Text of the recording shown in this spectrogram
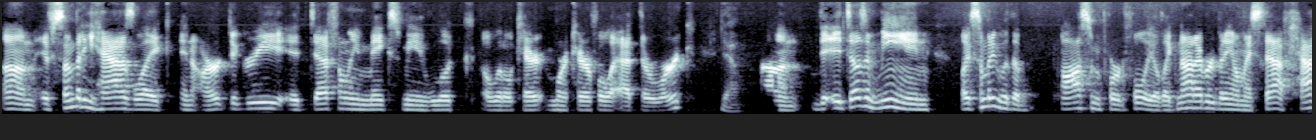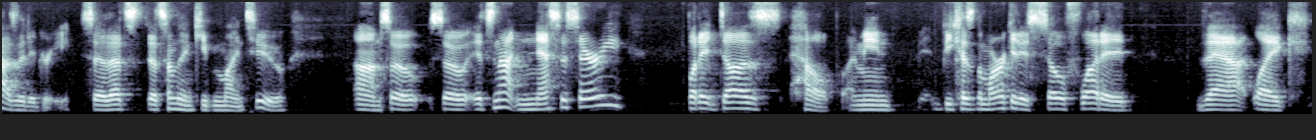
um, if somebody has like an art degree it definitely makes me look a little care- more careful at their work. Yeah. Um, it doesn't mean like somebody with a awesome portfolio like not everybody on my staff has a degree. So that's that's something to keep in mind too um, so so it's not necessary, but it does help. I mean, because the market is so flooded that like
